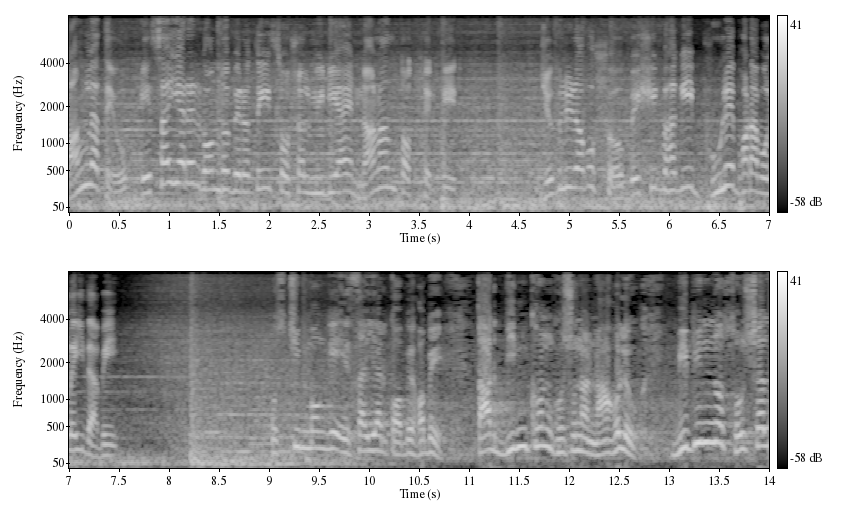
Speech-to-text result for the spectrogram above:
বাংলাতেও এসআইআর এর গন্ধ বেরোতেই সোশ্যাল মিডিয়ায় নানান তথ্যের ভিড়। যেগুলির অবশ্য বেশিরভাগই ভুলে ভরা বলেই দাবি। পশ্চিমবঙ্গে এসআইআর কবে হবে তার দিনক্ষণ ঘোষণা না হলেও বিভিন্ন সোশ্যাল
